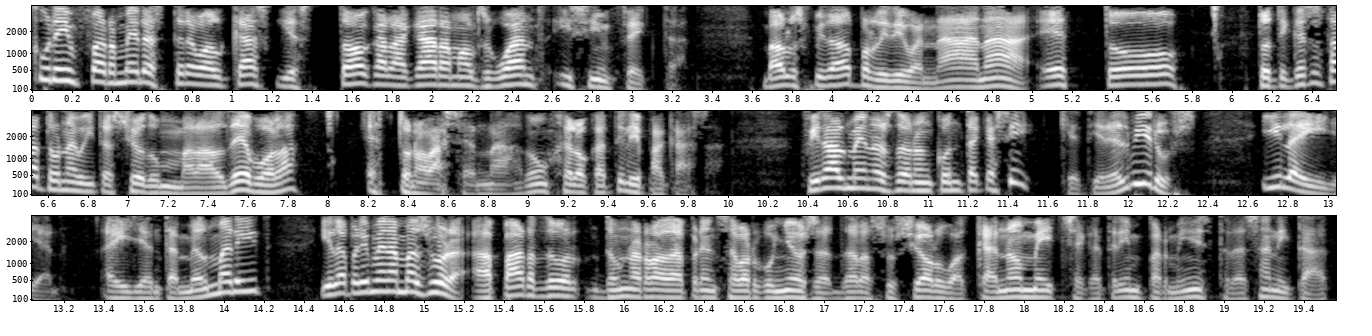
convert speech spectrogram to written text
que una infermera es treu el casc i es toca la cara amb els guants i s'infecta. Va a l'hospital però li diuen, nah, nah, esto tot i que has estat a una habitació d'un malalt d'èbola, esto no va ser nada, d'un gelocatil i pa casa. Finalment es donen compte que sí, que tiene el virus, i l'aïllen. Aïllen també el marit, i la primera mesura, a part d'una roda de premsa vergonyosa de la sociòloga que no metge que tenim per ministre de Sanitat,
